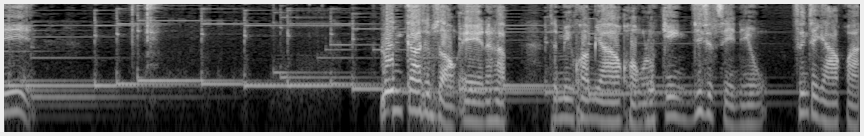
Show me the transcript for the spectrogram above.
ที่ รุ่น 92A นะครับ จะมีความยาวของลูกกิ้ง 24 นิ้ว ซึ่งจะยาวกว่า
